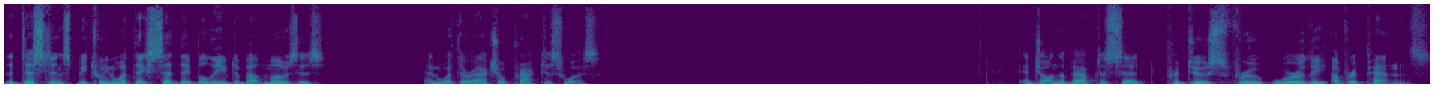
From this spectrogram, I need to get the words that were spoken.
the distance between what they said they believed about Moses and what their actual practice was. And John the Baptist said, Produce fruit worthy of repentance.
